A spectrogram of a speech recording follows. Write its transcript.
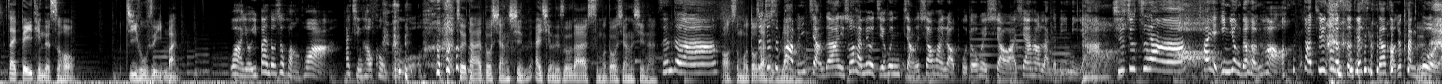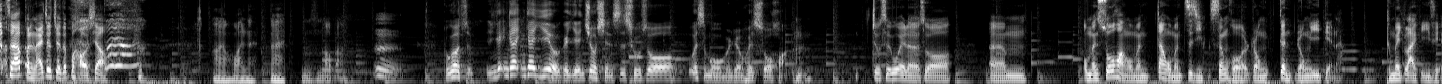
在 dating 的时候，几乎是一半。哇，有一半都是谎话，爱情好恐怖哦！所以大家都相信爱情的时候，大家什么都相信啊。真的啊！哦，什么都在、啊、这就是爸爸你讲的啊！你说还没有结婚，你讲的笑话，你老婆都会笑啊。现在她懒得理你啊。其实就这样啊，他也应用的很好。他其实这个 statistics 他早就看过了，所以他本来就觉得不好笑。对啊。哎呀，完了，哎，嗯，好吧，嗯。不过，应该应该应该也有个研究显示出说，为什么我们人会说谎啊？嗯，就是为了说，嗯，我们说谎，我们让我们自己生活容更容易一点啊，to make life easier，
